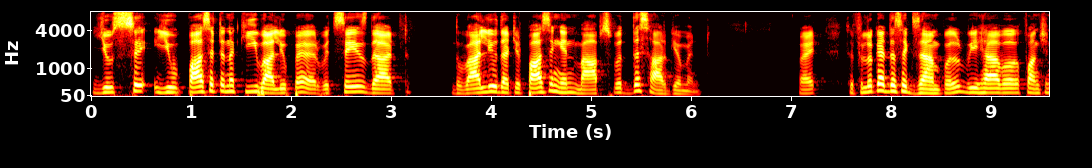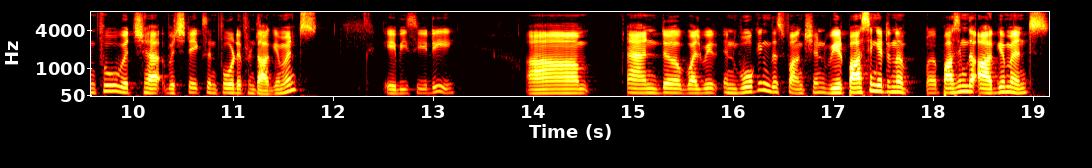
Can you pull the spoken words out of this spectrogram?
you say you pass it in a key value pair, which says that the value that you're passing in maps with this argument, right? So if you look at this example, we have a function foo which which takes in four different arguments, a, b, c, d, um, and uh, while we're invoking this function, we're passing it in a uh, passing the arguments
